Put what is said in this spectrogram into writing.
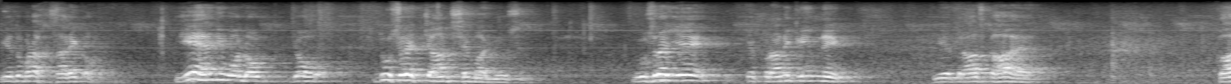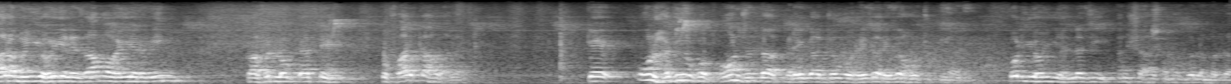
یہ تو بڑا خسارے کا ہو یہ ہیں جی وہ لوگ جو دوسرے چانس سے مایوس ہیں۔ دوسرا یہ کہ قرآن کریم نے یہ اعتراض کہا ہے کالا میّ ہوئی نظام ہوئی رویم کافر لوگ کہتے ہیں کفار کا حوالہ ہے کہ ان ہڈیوں کو کون زندہ کرے گا جو وہ ریزہ ریزہ ہو چکی ہیں۔ کل یہ ہوئی الزی انشا مرہ۔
